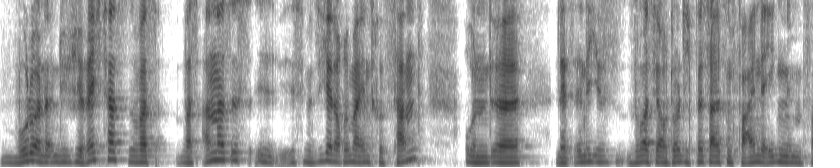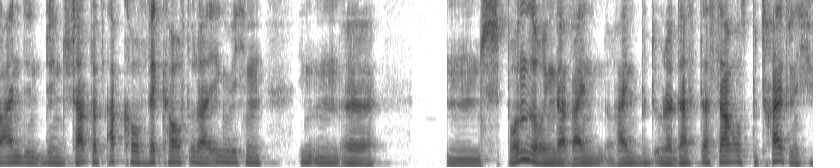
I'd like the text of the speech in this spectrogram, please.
wo du natürlich recht hast, so was, was anders ist, ist mit Sicherheit auch immer interessant. Und äh, letztendlich ist sowas ja auch deutlich besser als ein Verein, der irgendeinem Verein den, den Startplatz abkauft, wegkauft oder irgendwelchen irgendein äh, ein Sponsoring da rein, rein oder das, das daraus betreibt. Und ich,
